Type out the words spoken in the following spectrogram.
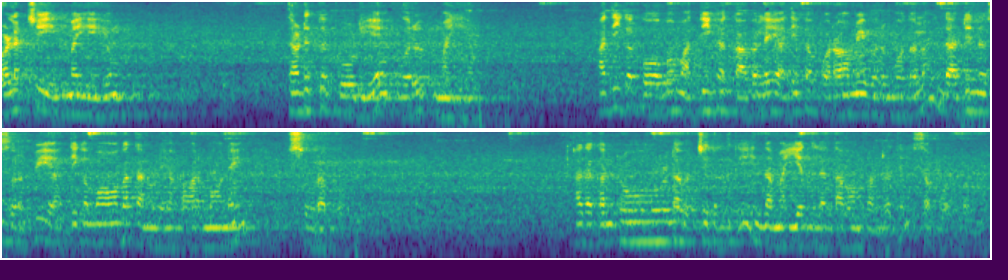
வளர்ச்சியின்மையையும் தடுக்கக்கூடிய ஒரு மையம். அதிக கோபம் அதிக கவலை அதிக பொறாமை வரும்போதெல்லாம் இந்த அட்ரினல் சுரப்பி அதிகமாக தன்னுடைய ஹார்மோனை சுரக்கும். அதை கண்ட்ரோல்டாக வச்சுக்கிறதுக்கு இந்த மையத்தில் தவம் பண்ணுறதை சப்போர்ட் பண்ணும்.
